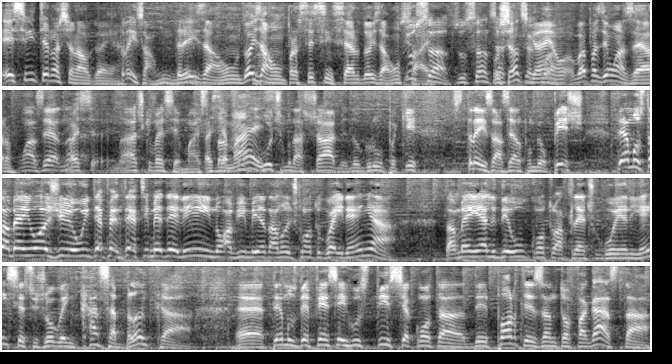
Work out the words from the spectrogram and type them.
esse Internacional ganha. 3x1. 3x1, 2x1, pra ser sincero, 2x1 E o sai. Santos? O Santos, O acha Santos ganha, quanto? vai fazer 1x0. 1x0? Não, Vai ser- Acho que vai ser mais. Vai ser mais? O último da chave do grupo aqui. Os 3x0 pro meu peixe. Temos também hoje o Independente Medellín, 9h30 da noite contra o Guairenha. Também LDU contra o Atlético Goianiense. Esse jogo é em Casablanca. É, temos Defensa e Justiça contra Deportes Antofagasta.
